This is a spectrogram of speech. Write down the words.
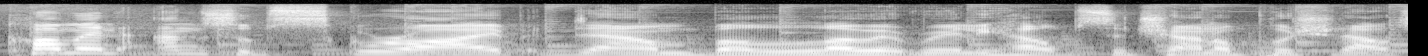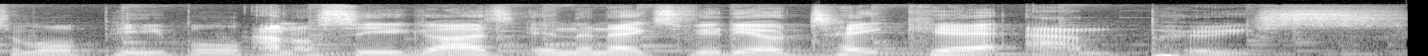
comment, and subscribe down below. It really helps the channel push it out to more people. And I'll see you guys in the next video. Take care and peace.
